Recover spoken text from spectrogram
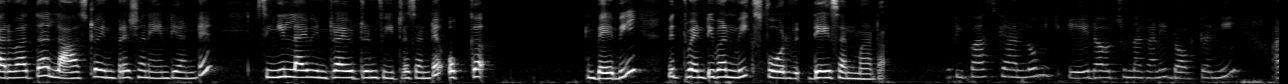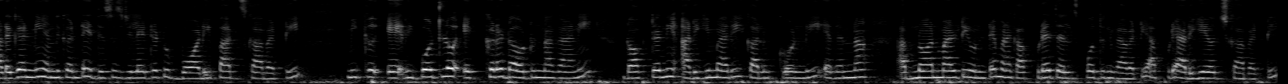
తర్వాత లాస్ట్లో ఇంప్రెషన్ ఏంటి అంటే సింగిల్ లైవ్ ఇంట్రాయూట్రిన్ ఫీచర్స్ అంటే ఒక్క baby with twenty one weeks four days అనమాట టిఫా స్కాన్లో మీకు ఏ డౌట్స్ ఉన్నా కానీ డాక్టర్ని అడగండి. ఎందుకంటే this is related to body parts కాబట్టి మీకు ఏ రిపోర్ట్లో ఎక్కడ డౌట్ ఉన్నా కానీ డాక్టర్ని అడిగి మరీ కనుక్కోండి. ఏదన్నా అబ్నార్మాలిటీ ఉంటే మనకు అప్పుడే తెలిసిపోతుంది కాబట్టి అప్పుడే అడిగేయచ్చు కాబట్టి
